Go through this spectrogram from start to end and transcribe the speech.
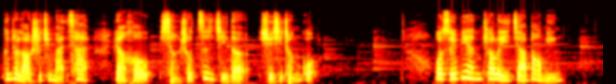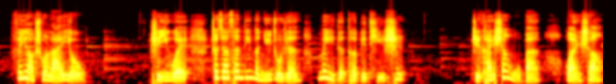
跟着老师去买菜，然后享受自己的学习成果。我随便挑了一家报名，非要说来由。是因为这家餐厅的女主人妹的特别提示，只开上午班，晚上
